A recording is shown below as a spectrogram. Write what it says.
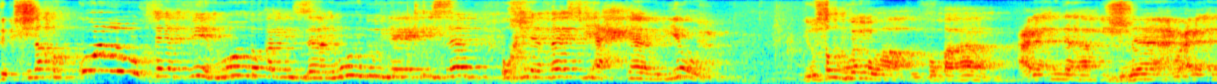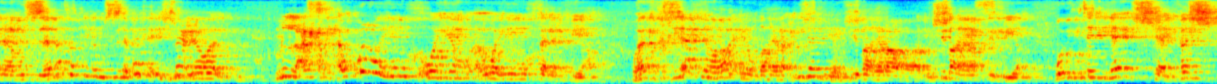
داك الشيء الآخر كله مختلف فيه منذ قديم الزمن منذ بداية الإسلام وخلافات في أحكام اليوم. يصوغها الفقهاء على أنها إجماع وعلى أنها مسلمات وكذا مسلمات إجماع لا والو. من العصر الأول وهي. وهي وهي مختلف فيها. وهذا الاختلاف في نظري انه ظاهرة إيجابية ماشي ظاهره ماشي ظاهرة سلبيه وبالتالي لا إشكال فاش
